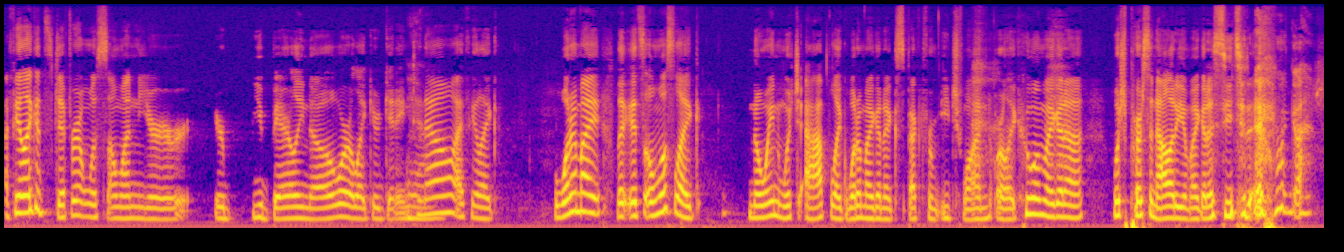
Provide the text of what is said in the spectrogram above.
I feel like it's different with someone you're you're you barely know or like you're getting to know. I feel like what am I like? It's almost like knowing which app. Like, what am I gonna expect from each one, or like who am I gonna which personality am I gonna see today? Oh my gosh.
